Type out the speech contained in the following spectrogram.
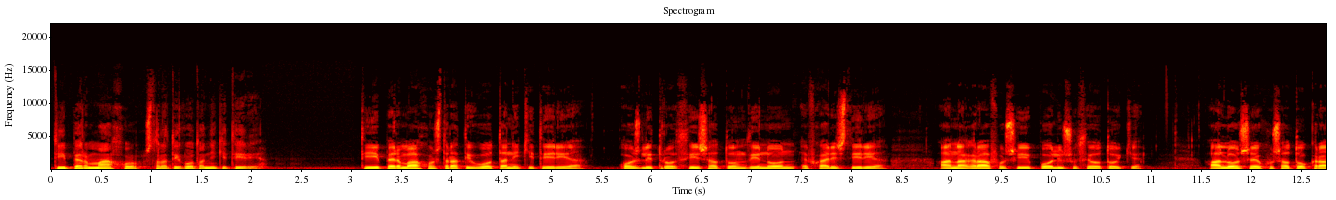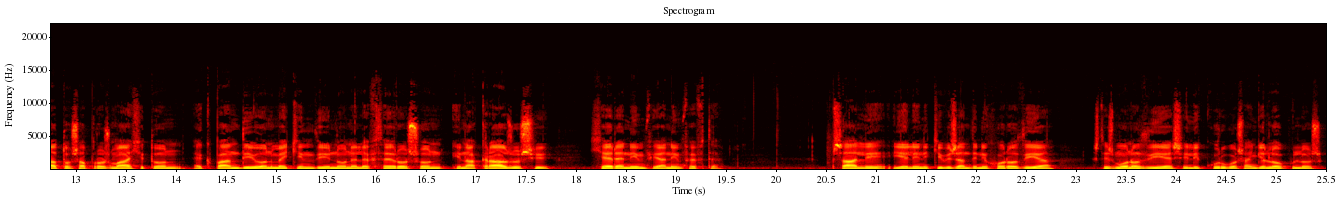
«Τι υπερμάχο στρατηγό τα νικητήρια». «Τι υπερμάχο στρατηγό τα νικητήρια, ως λυτρωθήσα των δεινών ευχαριστήρια, αναγράφωση η πόλη σου Θεοτόκε. Αλλός έχουσα το κράτος απροσμάχητον, εκπαντίον με κινδύνων ελευθέρωσον, η νακράζωση, χαίρε νύμφια νύμφευτε. Ψάλει η ελληνική βυζαντινή χοροδία στις μονοδίες Ηλικούργος Αγγελόπουλος,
